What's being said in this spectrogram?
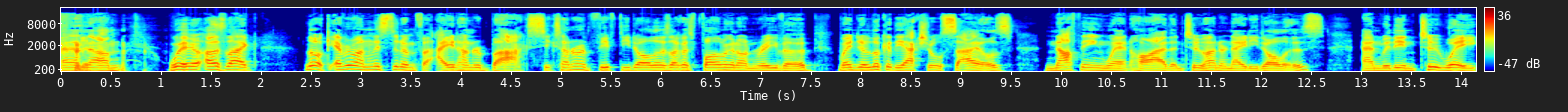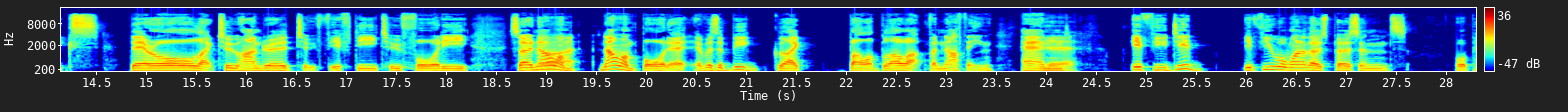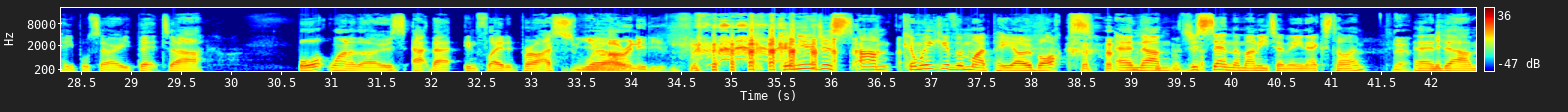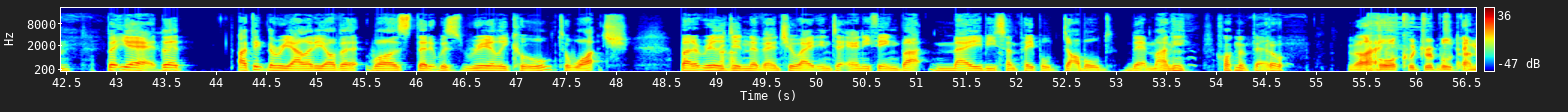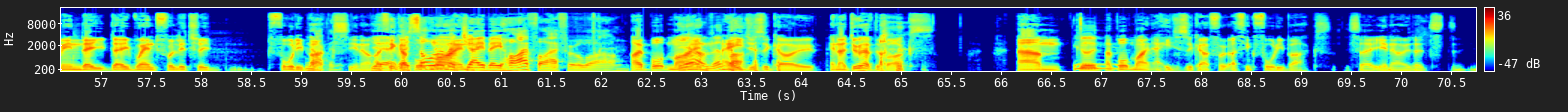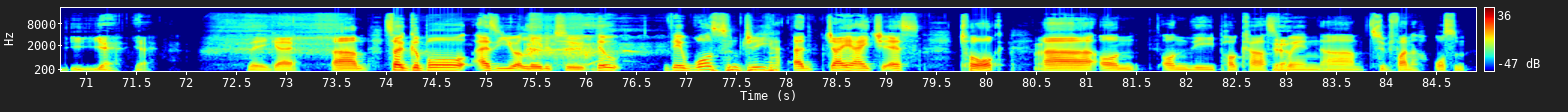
And um, where I was like, look, everyone listed them for eight hundred bucks, six hundred and fifty dollars. Like I was following it on Reverb. When you look at the actual sales, nothing went higher than two hundred and eighty dollars, and within two weeks. They're all like 200, 250, 240. So no one no one bought it. It was a big like blow, blow up for nothing. And Yeah. if you did, if you were one of those persons or people, sorry, that uh, bought one of those at that inflated price, you well, are an idiot. can you just um, can we give them my PO box and um, just send the money to me next time? Yeah. And um, but yeah, the I think the reality of it was that it was really cool to watch, but it really didn't eventuate into anything. But maybe some people doubled their money on a pedal. Right. or quadrupled. I mean, they, they went for literally 40 bucks, you know. Yeah, I think I bought sold mine. them at JB Hi-Fi for a while. I bought I mine remember. ages ago, and I do have the box. Um, Good. I bought mine ages ago for I think forty bucks. So you know that's yeah yeah. There you go. Um, so Gabor, as you alluded to, there there was some G, uh, JHS talk uh, on on the podcast Yeah. when um, super fun, awesome,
